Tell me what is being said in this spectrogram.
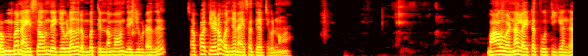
ரொம்ப நைஸாகவும் தேய்க்கக்கூடாது ரொம்ப திண்ணமாகவும் தேய்க்கக்கூடாது. சப்பாத்தியோட கொஞ்சம் நைஸாக தேய்ச்சிக்கணுங்க. மாவு வேணால் லைட்டாக தூத்திக்கோங்க.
